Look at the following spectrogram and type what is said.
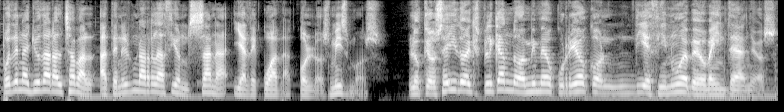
pueden ayudar al chaval a tener una relación sana y adecuada con los mismos. Lo que os he ido explicando a mí me ocurrió con 19 o 20 años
